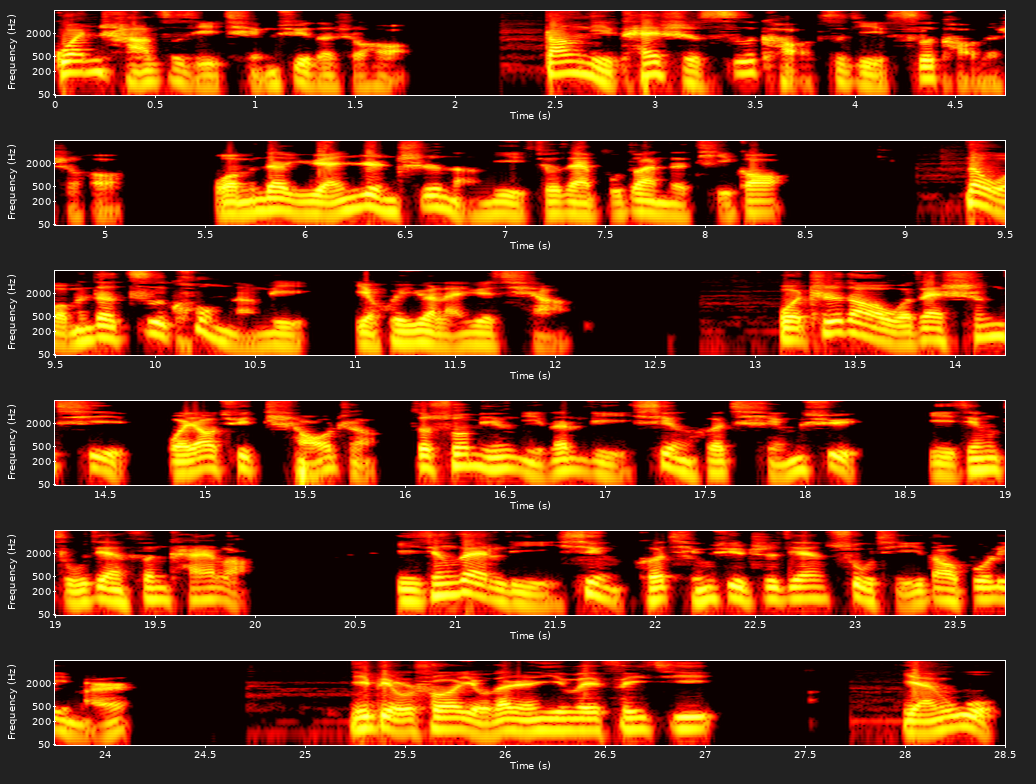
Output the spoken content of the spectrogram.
观察自己情绪的时候，当你开始思考自己思考的时候，我们的原认知能力就在不断的提高，那我们的自控能力也会越来越强。我知道我在生气，我要去调整。这说明你的理性和情绪已经逐渐分开了，已经在理性和情绪之间竖起一道玻璃门。你比如说，有的人因为飞机延误，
